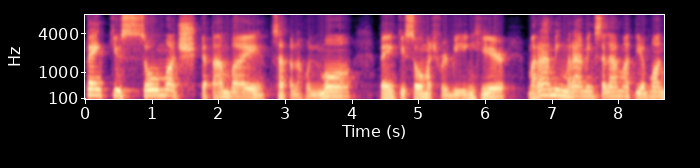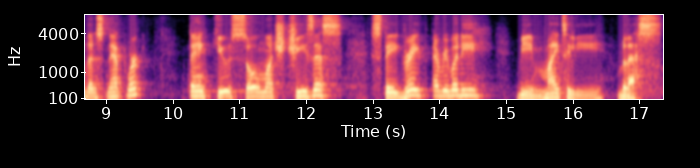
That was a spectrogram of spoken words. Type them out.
Thank you so much, Katambay, sa panahon mo. Thank you so much for being here. Maraming maraming salamat, The Abundance Network. Thank you so much, Jesus. Stay great, everybody. Be mightily blessed.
